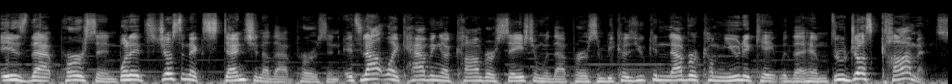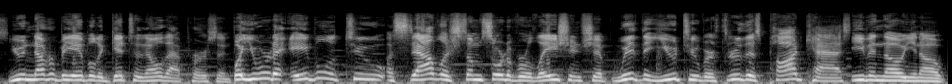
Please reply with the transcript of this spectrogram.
is that person, but it's just an extension of that person. It's not like having a conversation with that person because you can never communicate with him through just comments. You would never be able to get to know that person, but you were to able to establish some sort of relationship with the YouTuber through this podcast, even though, you know,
